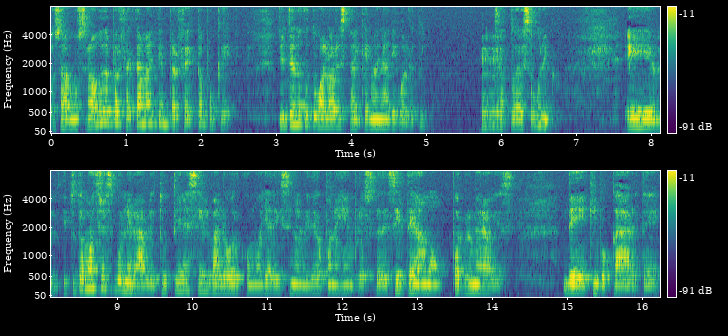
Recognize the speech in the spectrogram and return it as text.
o sea, mostrándote perfectamente imperfecto porque yo entiendo que tu valor está en que no hay nadie igual que tú. O sea, tú eres único. Eh, y tú te muestras vulnerable y tú tienes el valor, como ella dice en el video, por ejemplo, de decir te amo por primera vez, de equivocarte,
